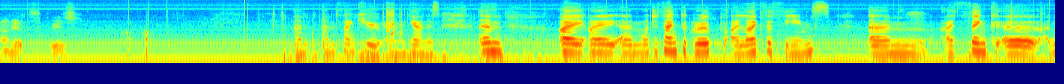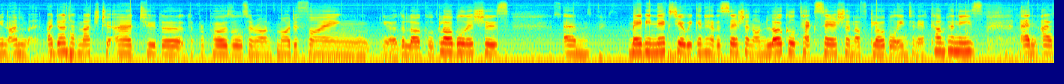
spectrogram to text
Henriette, please. Um, um, thank you, um, Yanis. Um, I, I um, want to thank the group. I like the themes. Um, I think, uh, I mean, I'm, I don't have much to add to the, the proposals around modifying, you know, the local global issues. Um, maybe next year we can have a session on local taxation of global internet companies and I,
